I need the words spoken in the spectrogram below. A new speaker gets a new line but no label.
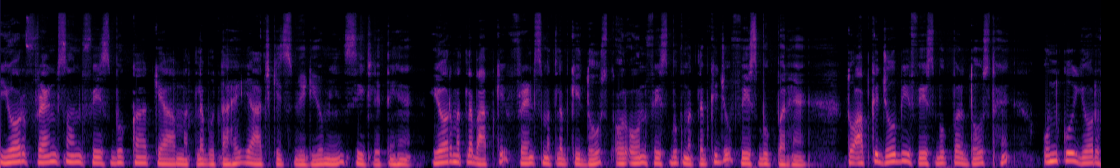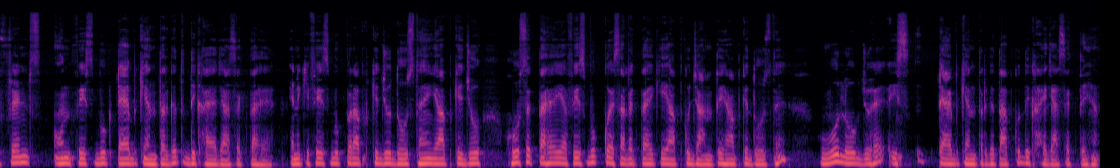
Your friends on Facebook का क्या मतलब होता है? ये आज की इस वीडियो में सीख लेते हैं। योर मतलब आपके फ्रेंड्स मतलब कि दोस्त और ऑन फेसबुक मतलब कि जो फेसबुक पर हैं। तो आपके जो भी फेसबुक पर दोस्त हैं, उनको your friends on Facebook tab के अंतर्गत दिखाया जा सकता है। यानी कि फेसबुक पर आपके जो दोस्त हैं या आपके जो हो सकता है या फेसबुक को ऐसा लगता है कि आपको जानते हैं, आपके दोस्त हैं, वो लोग जो है इस टैब के अंतर्गत आपको दिखाए जा सकते हैं।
